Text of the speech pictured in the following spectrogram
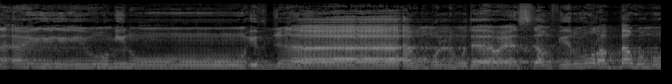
أن يؤمنوا إذ جاءهم الهدى ويستغفروا ربهم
